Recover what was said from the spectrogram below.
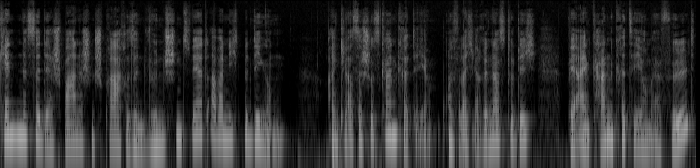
Kenntnisse der spanischen Sprache sind wünschenswert, aber nicht Bedingung. Ein klassisches Kann-Kriterium. Und vielleicht erinnerst du dich, wer ein Kann-Kriterium erfüllt,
